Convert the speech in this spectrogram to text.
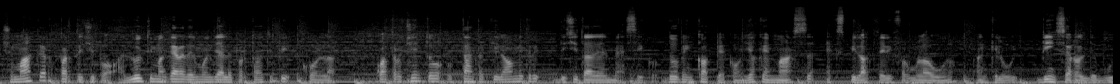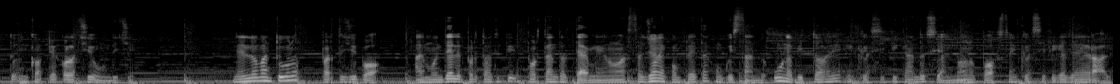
Schumacher partecipò all'ultima gara del mondiale prototipi con la 480 km di Città del Messico, dove in coppia con Jochen Mass, ex pilota di Formula 1, anche lui, vinsero il debutto in coppia con la C11. Nel 91 partecipò al mondiale prototipi portando al termine una stagione completa conquistando una vittoria e classificandosi al nono posto in classifica generale.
